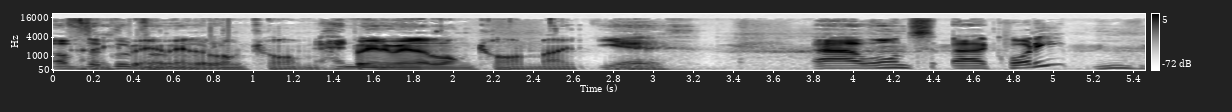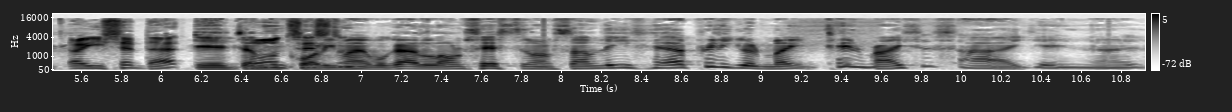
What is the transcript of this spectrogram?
of the he's good been around a long time. Been around a long time, mate. Yeah. Yes. Uh, Lawrence uh, Quaddy. Oh, you said that. Yeah, done the quaddy, mate. We'll go to Launceston on Sunday. Uh, pretty good meet. Ten races. Uh, yeah, you know,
